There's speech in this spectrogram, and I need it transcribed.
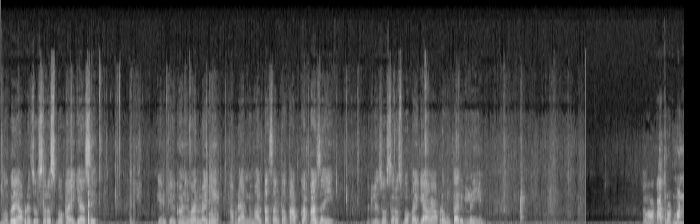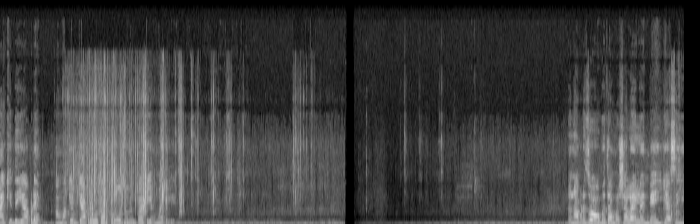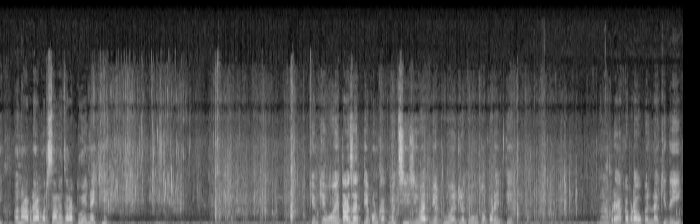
મગઈ આપણે જો સરસ બફાઈ ગયા છે. કેમ કે ઘણી વાર લાગી આપણે આમને માલતા ચાલતા તાપ કરતા જઈએ. એટલે જો સરસ બફાઈ ગયા હવે આપણે ઉતારી જ લઈએ. હવે આ કાથરોટમાં નાખી દઈએ આપણે. આમાં કેમ કે આપણે વઘાર કરવો જોઈએ ને પાટિયા માટે. અને આપણે જો બધા મસાલા લઈને બેસી ગયા છીએ. અને આપણે આ મરસાને જરાક ધોઈ નાખીએ. કેમ કે હોય તાજા જ તે પણ કાંક મચ્છી જીવાત બેઠું હોય એટલે ધોવું તો પડે જ તે. આપણે આ કપડા ઉપર નાખી દઈએ.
